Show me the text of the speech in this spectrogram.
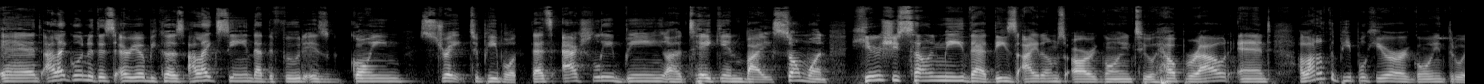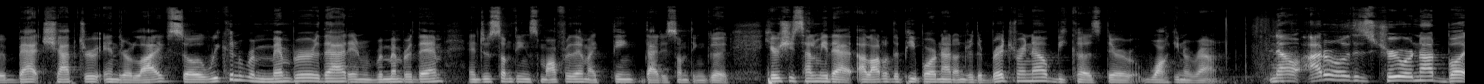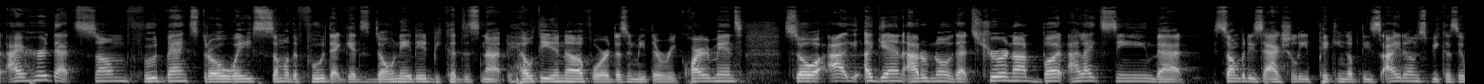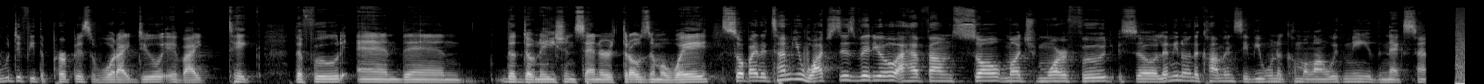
And I like going to this area because I like seeing that the food is going straight to people. That's actually being uh, taken by someone. Here she's telling me that these items are going to help her out. And a lot of the people here are going through a bad chapter in their lives. So we can remember that and remember them and do something small for them. I think that is something good. Here she's telling me that a lot of the people are not under the bridge right now because they're walking around. Now, I don't know if this is true or not, but I heard that some food banks throw away some of the food that gets donated because it's not healthy enough or it doesn't meet their requirements. So, I again, I don't know if that's true or not, but I like seeing that somebody's actually picking up these items because it would defeat the purpose of what I do if I take the food and then the donation center throws them away. So by the time you watch this video, I have found so much more food. So let me know in the comments if you want to come along with me the next time.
